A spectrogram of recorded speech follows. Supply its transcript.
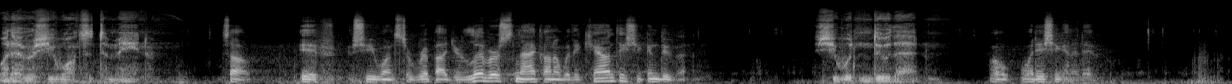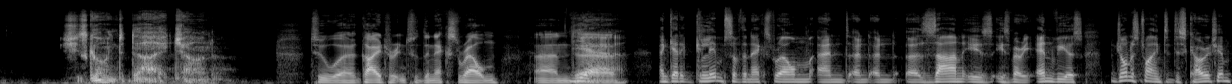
Whatever she wants it to mean. So, if she wants to rip out your liver, snack on it with a Chianti, she can do that. She wouldn't do that. Well, what is she gonna do? She's going to die, John. to uh, guide her into the next realm. And uh, Yeah. and get a glimpse of the next realm, and and and uh, Zhaan is is very envious. John is trying to discourage him.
